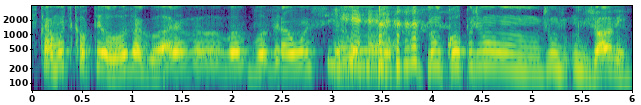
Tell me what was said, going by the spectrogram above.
Ficar muito cauteloso agora, vou, vou, vou virar um ancião num corpo de um, de um, um jovem.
